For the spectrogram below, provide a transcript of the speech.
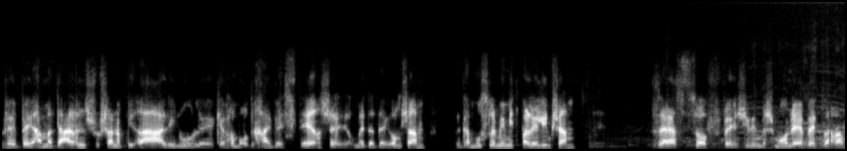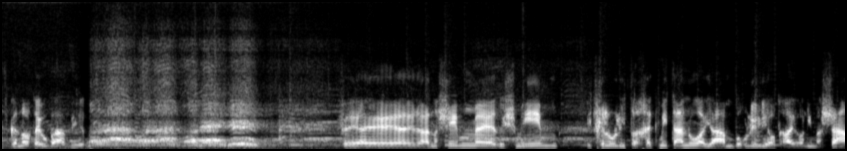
ובהמדן, שושן הבירה, עלינו לקבר מרדכי ואסתר, שעומד עד היום שם, וגם מוסלמים מתפללים שם. זה היה סוף 78, וכבר ההפגנות היו באוויר. ואנשים רשמיים התחילו להתרחק מאיתנו, היה אמור לי להיות רעיון עם השאה,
